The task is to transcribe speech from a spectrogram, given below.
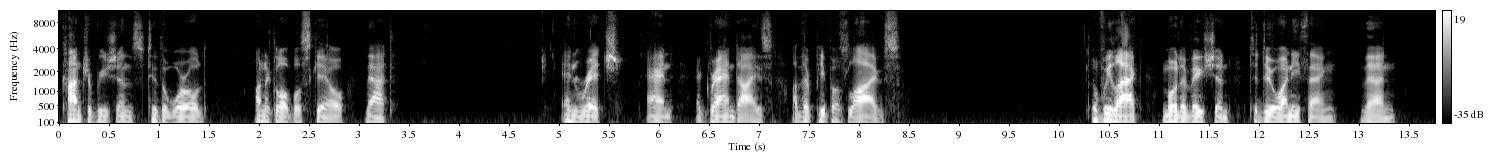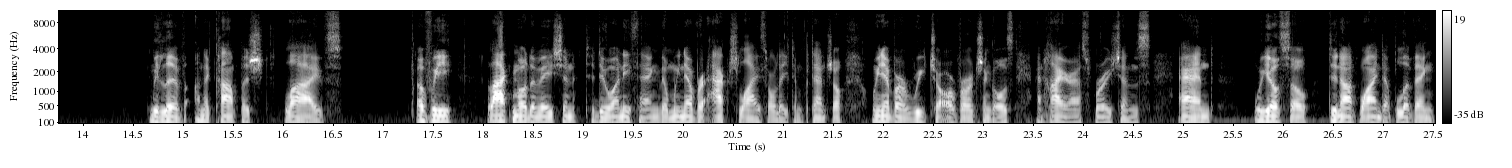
contributions to the world on a global scale that enrich and aggrandize other people's lives. If we lack motivation to do anything, then we live unaccomplished lives. If we lack motivation to do anything, then we never actualize our latent potential. We never reach our overarching goals and higher aspirations. And we also do not wind up living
